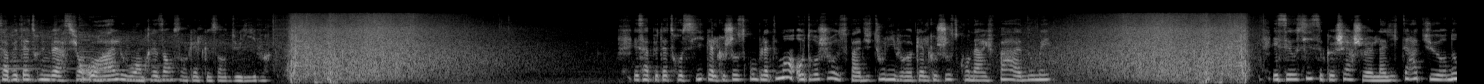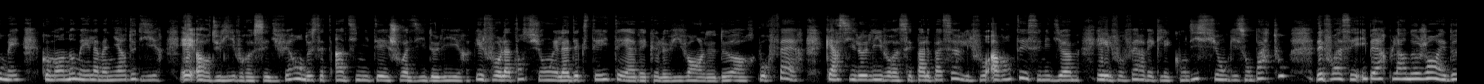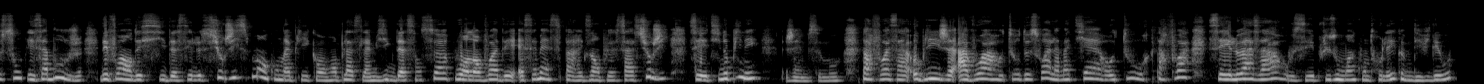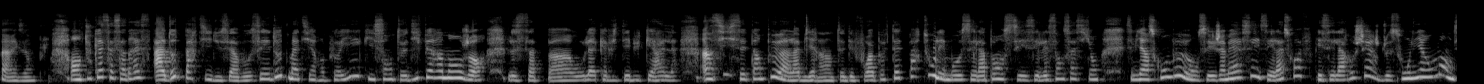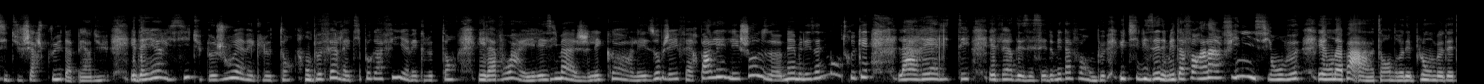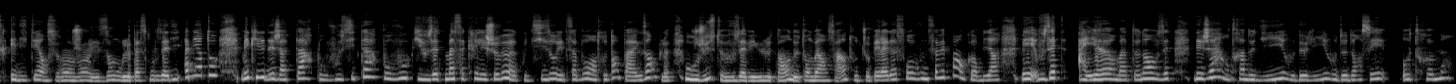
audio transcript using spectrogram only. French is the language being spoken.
Ça peut être une version orale ou en présence en quelque sorte du livre. Et ça peut être aussi quelque chose complètement autre chose, pas du tout livre, quelque chose qu'on n'arrive pas à nommer. Et c'est aussi ce que cherche la littérature, nommer, comment nommer la manière de dire. Et hors du livre, c'est différent de cette intimité choisie de lire. Il faut l'attention et la dextérité avec le vivant, le dehors, pour faire. Car si le livre, c'est pas le passeur, il faut inventer ces médiums. Et il faut faire avec les conditions qui sont partout. Des fois, c'est hyper plein de gens et de sons, et ça bouge. Des fois, on décide, c'est le surgissement qu'on applique. On remplace la musique d'ascenseur, ou on envoie des SMS, par exemple. Ça surgit, c'est inopiné. J'aime ce mot. Parfois, ça oblige à voir autour de soi la matière autour. Parfois, c'est le hasard, ou c'est plus ou moins contrôlé, comme des vidéos par exemple. En tout cas, ça s'adresse à d'autres parties du cerveau, c'est d'autres matières employées qui sentent différemment, genre le sapin ou la cavité buccale. Ainsi, c'est un peu un labyrinthe, des fois peuvent être partout les mots, c'est la pensée, c'est les sensations, c'est bien ce qu'on veut, on sait jamais assez, c'est la soif, et c'est la recherche de son lien au monde, si tu cherches plus, t'as perdu. Et d'ailleurs, ici, tu peux jouer avec le temps, on peut faire la typographie avec le temps, et la voix, et les images, les corps, les objets, faire parler les choses, même les animaux, truquer la réalité, et faire des essais de métaphores, on peut utiliser des métaphores à l'infini si on veut, et on n'a pas à attendre des plombes d'être édité en se rangeant les ongles parce qu'on vous a dit à bientôt, mais qu'il est déjà tard pour vous, si tard pour vous, qui vous êtes massacré les cheveux à coups de ciseaux et de sabots entre temps par exemple, ou juste vous avez eu le temps de tomber enceinte ou de choper la gastro, vous ne savez pas encore bien, mais vous êtes ailleurs maintenant, vous êtes déjà en train de dire ou de lire ou de danser autrement.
